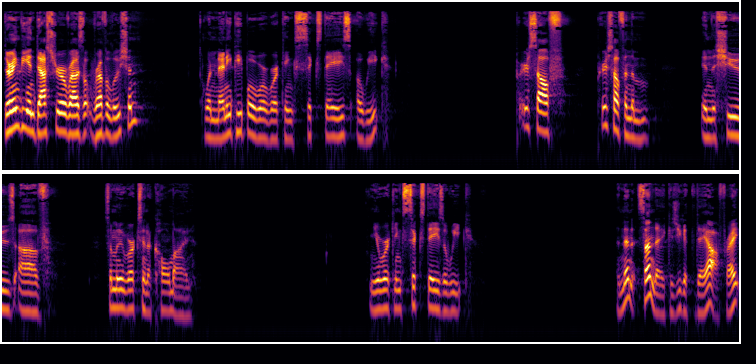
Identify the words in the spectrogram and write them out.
During the Industrial Revolution, when many people were working six days a week, put yourself Put yourself in the, in the shoes of someone who works in a coal mine. And you're working six days a week. And then it's Sunday because you get the day off, right?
